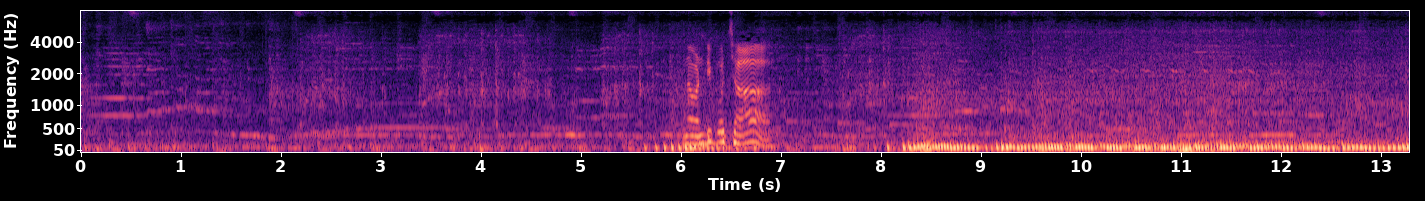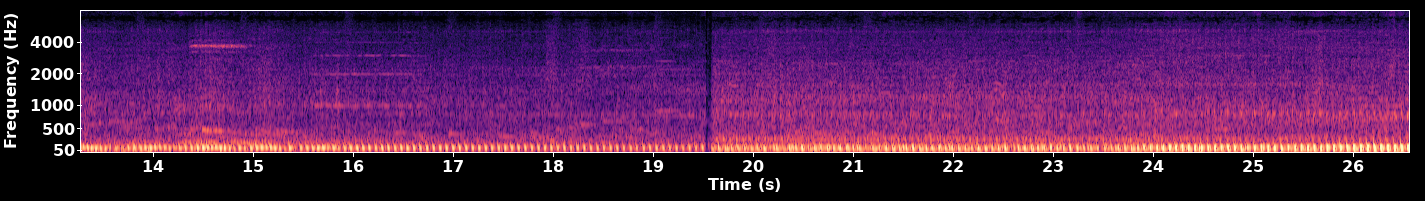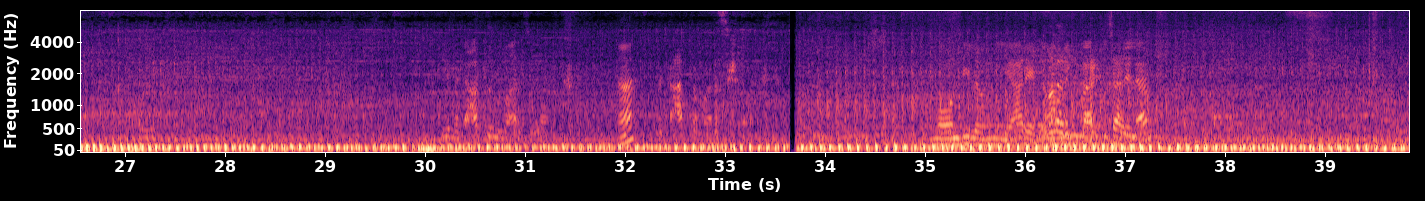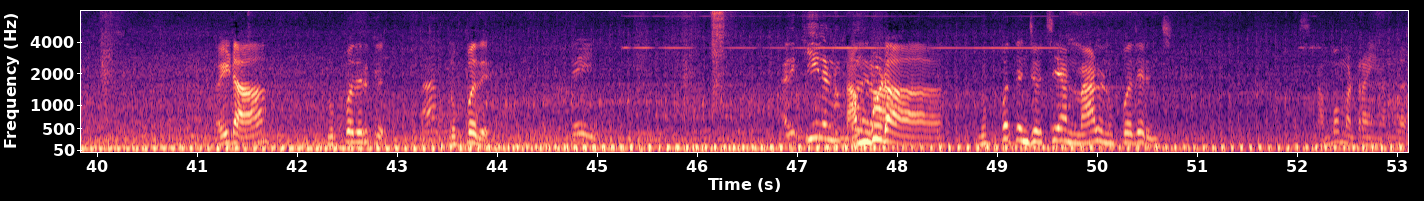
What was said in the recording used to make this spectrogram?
என்ன வண்டி போச்சா? வைடா முப்பது இருக்கு. முப்பது. டேய். அது கீழே நம்புடா. முப்பத்தஞ்சு வச்சு என் மேலே முப்பதே இருந்துச்சு. நம்ப மாட்டாங்க நம்மள.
